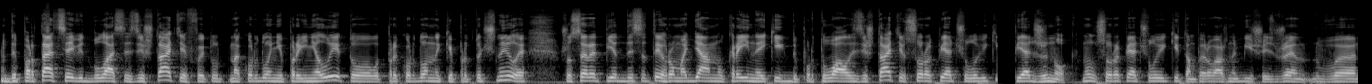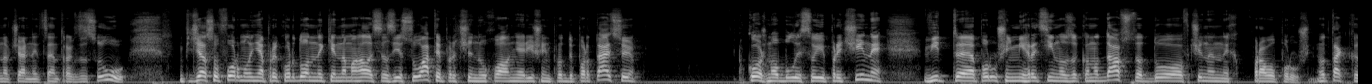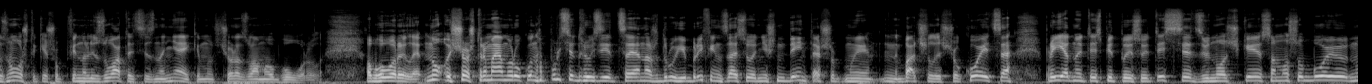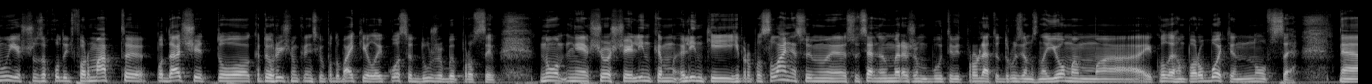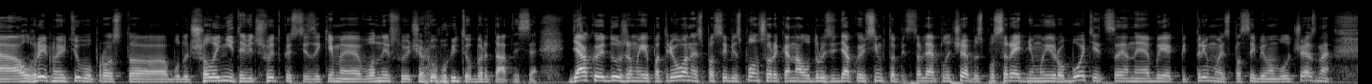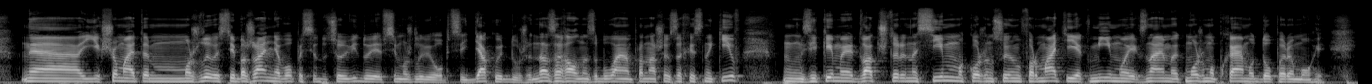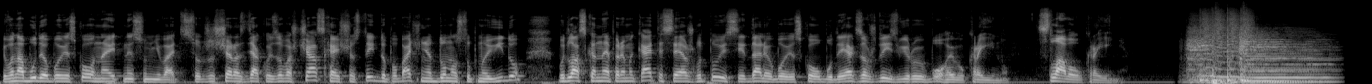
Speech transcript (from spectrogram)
Депортація відбулася зі штатів, і тут на кордоні прийняли. То от прикордонники приточнили, що серед 50 громадян України, яких депортували зі штатів, 45 чоловіків. 5 жінок. Ну, 45 чоловіків, там переважна більшість вже в навчальних центрах ЗСУ. Під час оформлення прикордонники намагалися з'ясувати причини ухвалення рішень про депортацію. Кожного були свої причини від е, порушень міграційного законодавства до вчинених правопорушень. Ну так знову ж таки, щоб фіналізувати ці знання, які ми вчора з вами обговорили. Обговорили. Ну що ж, тримаємо руку на пульсі, друзі. Це наш другий брифінг за сьогоднішній день. Те, щоб ми бачили, що коїться. Приєднуйтесь, підписуйтесь, дзвіночки, само собою. Ну, якщо заходить формат е, подачі, то категоричні українські вподобайки і лайкоси дуже би просив. Ну, якщо ще лінкам, лінки і гіперпосилання своїми соціальними мережами будете відправляти друзям, знайомим і колегам по роботі, ну все. Е, Алгоритми YouTube просто будуть шаленіти від швидкості, з якими вони в свою чергу будуть обертатися. Дякую дуже, мої патреони. Спасибі спонсори каналу. Друзі, дякую всім, хто підставляє плече безпосередньо моїй роботі. Це неабияк підтримує. Спасибі вам величезне. Е, Якщо маєте можливості і бажання, в описі до цього відео є всі можливі опції. Дякую дуже. На загал не забуваємо про наших захисників, з якими 24 на 7, кожен в своєму форматі, як вміємо, як знаємо, як можемо, пхаємо до перемоги. І вона буде обов'язково, навіть не сумніватися. Отже, ще раз дякую за ваш час. Хай щастить. До побачення, до наступного відео. Будь ласка, не перемикайтеся, я ж готуюся і далі обов'язково буде. Як завжди, з вірою в Бога і в Україну. Слава Україні!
